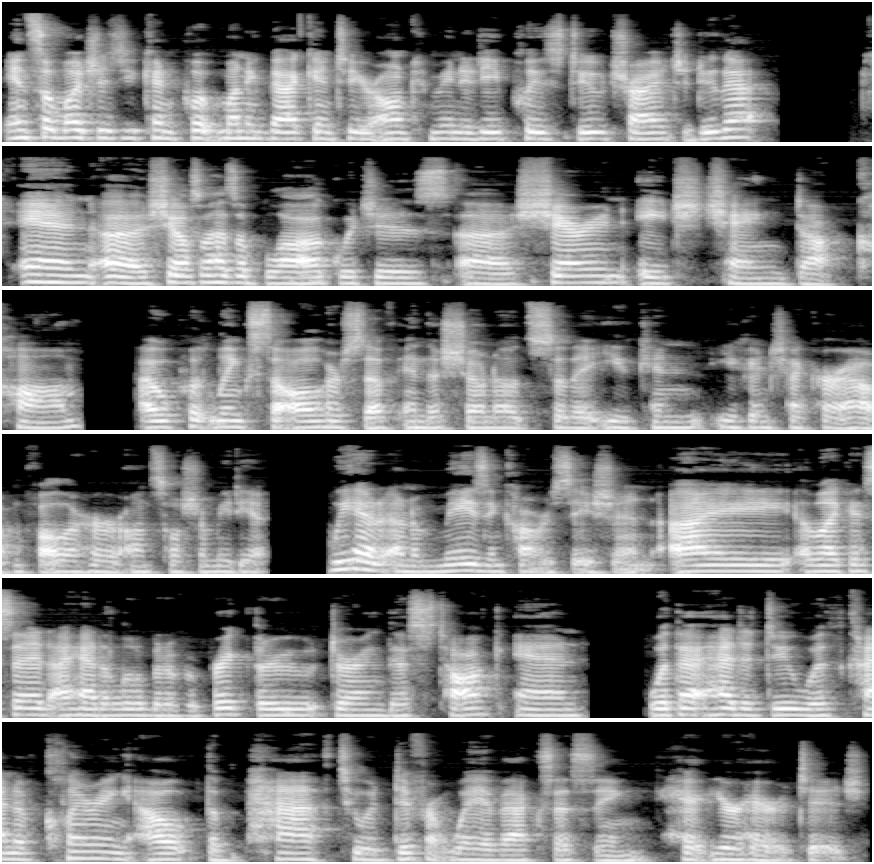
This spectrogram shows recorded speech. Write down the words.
in so much as you can put money back into your own community, please do try to do that. And uh, she also has a blog, which is uh, SharonHChang.com. I will put links to all her stuff in the show notes so that you can you can check her out and follow her on social media. We had an amazing conversation. I like I said, I had a little bit of a breakthrough during this talk, and what that had to do with kind of clearing out the path to a different way of accessing her- your heritage.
